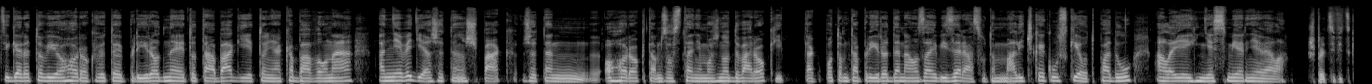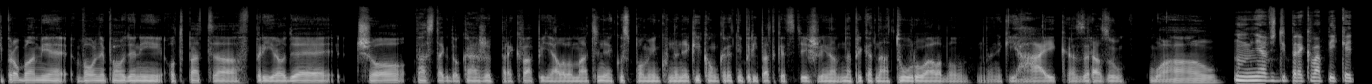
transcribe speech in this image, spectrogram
cigaretový ohorok, že to je prírodné, je to tabak, je to nejaká bavlna a nevedia, že ten špak, že ten ohorok tam zostane možno dva roky. Tak potom tá príroda naozaj vyzerá. Sú tam maličké kúsky odpadu, ale je ich nesmierne veľa. Špecifický problém je voľne pohodený odpad v prírode. Čo vás tak dokáže prekvapiť, alebo máte nejakú spomienku na nejaký konkrétny prípad, keď ste išli na, napríklad na túru alebo na nejaký hike a zrazu Wow. Mňa vždy prekvapí, keď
